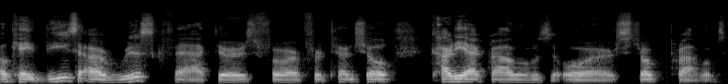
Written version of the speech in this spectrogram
okay, these are risk factors for potential cardiac problems or stroke problems.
